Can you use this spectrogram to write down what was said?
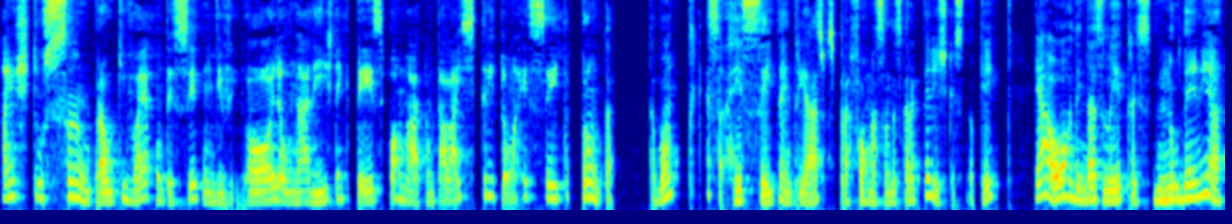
a instrução para o que vai acontecer com o indivíduo. Olha, o nariz tem que ter esse formato, então tá lá escrito, é uma receita pronta, tá bom? Essa receita, entre aspas, para a formação das características, ok? É a ordem das letras no DNA.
